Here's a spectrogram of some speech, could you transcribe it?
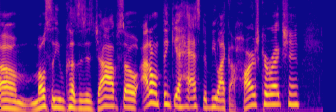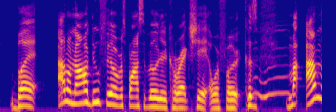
Um, mostly because of this job. So I don't think it has to be like a harsh correction, but I don't know. I do feel responsibility to correct shit or for because my I'm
